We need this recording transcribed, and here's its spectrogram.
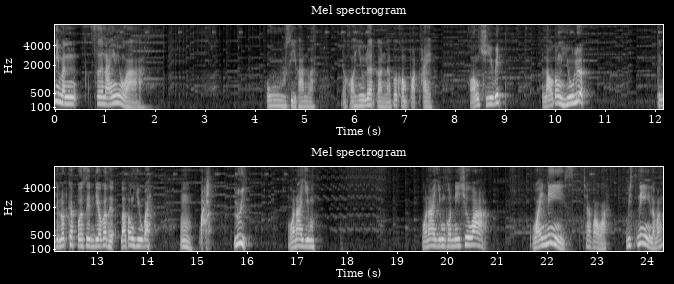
นี่มันเซอร์ไนท์นี่หว่าอู้สี่พันว่ะ ดี๋ยวขอฮิวเลือดก่อนนะเพื่อความปลอดภัยของชีวิต เราต้องฮิวเลือด ถึงจะลดแค่เปอร์เซ็นต์เดียวก็เถอะเราต้องฮิวไป อืมไปลุย หัวหน้ายิม หัวหน้ายิมคนนี้ชื่อว่าไวนี่ใช่เปล่าวะวิสนี่หรือมั้ง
